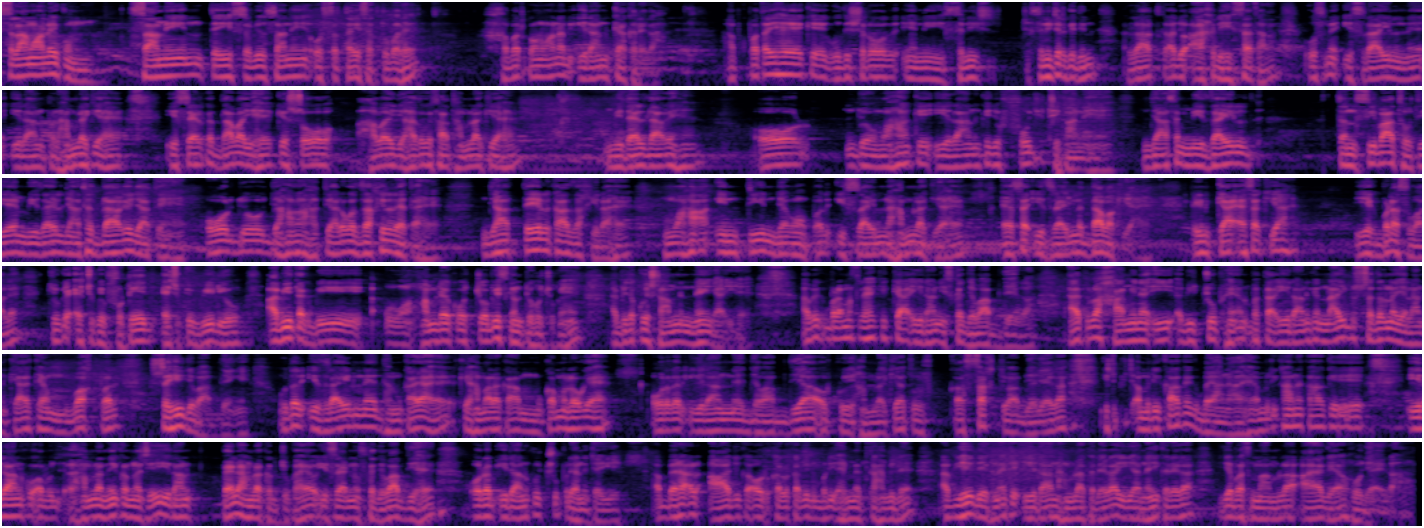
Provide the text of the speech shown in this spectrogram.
السلام علیکم۔ سامعین، تیئیس ربیع الثانی اور ستائیس اکتوبر ہے۔ خبر کا عنوان اب ایران کیا کرے گا؟ آپ کو پتہ ہی ہے کہ گزشتہ روز یعنی سنیچر کے دن، رات کا جو آخری حصہ تھا، اس میں اسرائیل نے ایران پر حملہ کیا ہے۔ اسرائیل کا دعویٰ یہ ہے کہ سو ہوائی جہازوں کے ساتھ حملہ کیا ہے۔ میزائل داغے ہیں۔ اور جو وہاں کے ایران کے جو فوجی ٹھکانے ہیں، جہاں سے میزائل تنصیبات ہوتی ہے، میزائل جہاں سے داغے جاتے ہیں اور جو جہاں ہتھیاروں کا ذخیرہ رہتا ہے، جہاں تیل کا ذخیرہ ہے، وہاں ان تین جگہوں پر اسرائیل نے حملہ کیا ہے، ایسا اسرائیل نے دعویٰ کیا ہے۔ لیکن کیا ایسا کیا ہے؟ یہ ایک بڑا سوال ہے، کیونکہ ایچ چکے فوٹیج، ایچ چکے ویڈیو ابھی تک بھی حملے کو چوبیس گھنٹے ہو چکے ہیں، ابھی تک کوئی سامنے نہیں آئی ہے۔ اب ایک بڑا مسئلہ ہے کہ کیا ایران اس کا جواب دے گا؟ آیت اللہ خامنہ ای ابھی چپ ہیں البتہ ایران کے نائب صدر نے اعلان کیا کہ ہم وقت پر صحیح جواب دیں گے۔ ادھر اسرائیل نے دھمکایا ہے کہ ہمارا کام مکمل ہو گیا ہے اور اگر ایران نے جواب دیا اور کوئی حملہ کیا تو اس کا سخت جواب دیا جائے گا۔ اس بیچ امریکہ کا ایک بیان آیا ہے۔ امریکہ نے کہا کہ ایران کو اب حملہ نہیں کرنا چاہیے، ایران پہلا حملہ کر چکا ہے اور اسرائیل نے اس کا جواب دیا ہے اور اب ایران کو چپ رہنا چاہیے۔ اب بہرحال آج کا اور کل کا دن بڑی اہمیت کا حامل ہے۔ اب یہی دیکھنا ہے کہ ایران حملہ کرے گا یا نہیں کرے گا، یہ بس معاملہ آیا گیا ہو جائے گا۔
